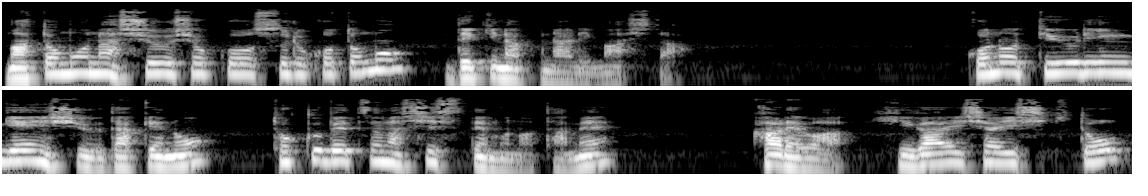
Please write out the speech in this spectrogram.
まともな就職をすることもできなくなりました。このテューリン現象だけの特別なシステムのため、彼は被害者意識と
